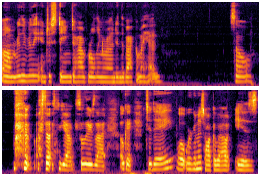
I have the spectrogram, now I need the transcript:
um, really, really interesting to have rolling around in the back of my head. So, yeah, so there's that. Okay, today what we're going to talk about is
